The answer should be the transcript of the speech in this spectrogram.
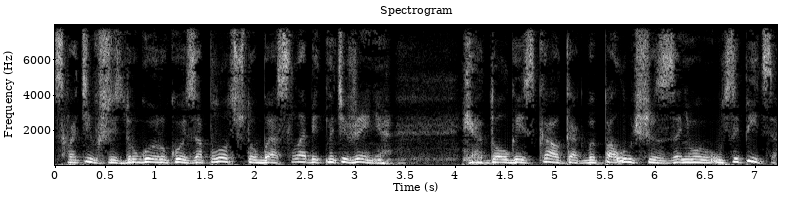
схватившись другой рукой за плот, чтобы ослабить натяжение. Я долго искал, как бы получше за него уцепиться.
